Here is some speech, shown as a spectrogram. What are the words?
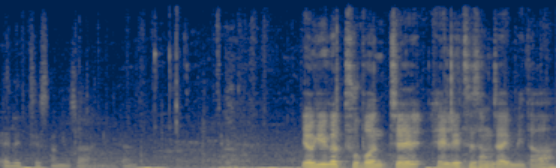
엘리트 상자입니다. 여기가 두 번째 엘리트 상자입니다.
